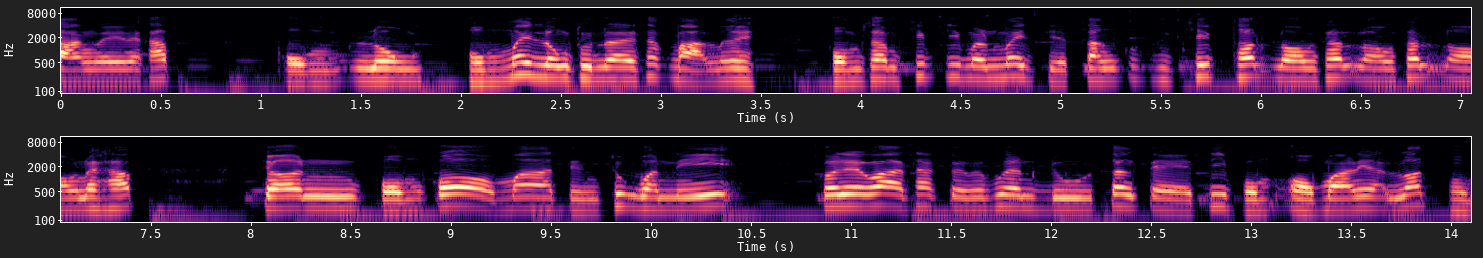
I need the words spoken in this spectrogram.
ตังค์เลยนะครับ ผมลงผมไม่ลงทุนอะไรสักบาทเลย ผมทำคลิปที่มันไม่เสียตังค์ก็คือคลิปทดลองทดลองทดลองนะครับ จนผมก็มาถึงทุกวันนี้ ก็เรียกว่าถ้าเกิดเพื่อนๆดูตั้งแต่ที่ผมออกมาเนี่ยรถผม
